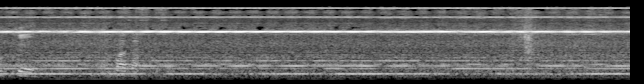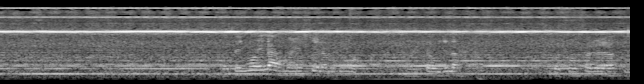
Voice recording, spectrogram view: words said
Okay. Nampak tak? Kau tengok lah Malaysia lah tengok. lah Saudara aku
